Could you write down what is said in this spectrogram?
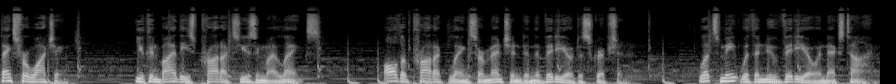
Thanks for watching. You can buy these products using my links. All the product links are mentioned in the video description. Let's meet with a new video in next time.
